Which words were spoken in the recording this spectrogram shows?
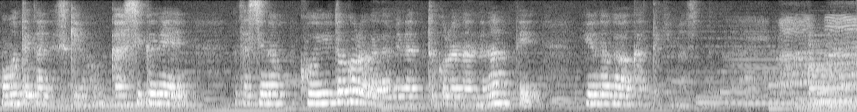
思ってたんですけど合宿で私のこういうところがダメなところなんだなっていうのが分かってきました。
